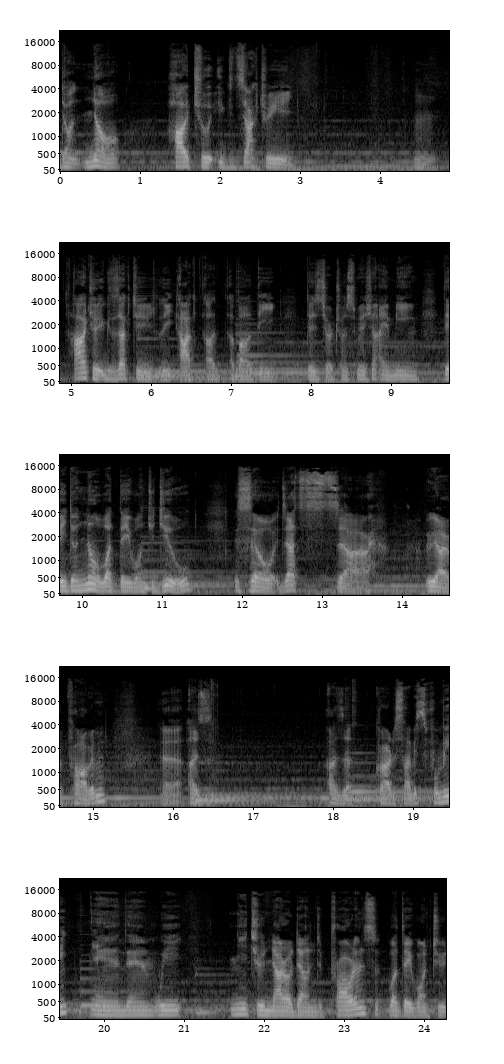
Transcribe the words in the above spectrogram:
don't know how to exactly mm, how to exactly react about the digital transformation. I mean they don't know what they want to do. So that's a real problem uh, as as a cloud service for me. And then we need to narrow down the problems what they want to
